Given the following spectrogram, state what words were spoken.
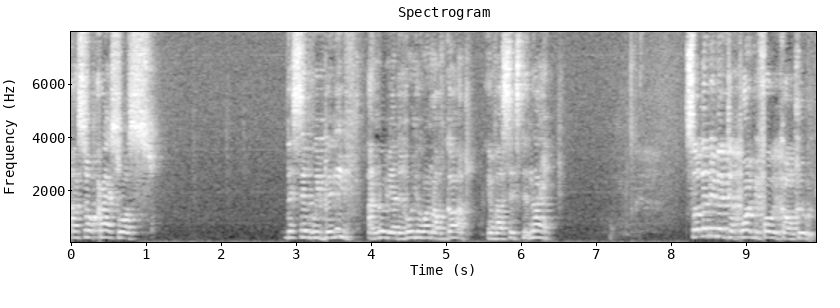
And so Christ was, they said, We believe and know you are the Holy One of God in verse 69. So let me make the point before we conclude.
